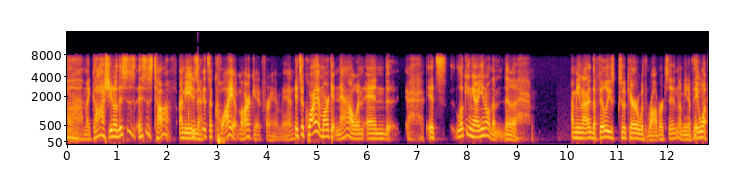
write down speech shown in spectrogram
Oh my gosh, you know this is this is tough. I mean, It's, it's a quiet market for him, man. it's a quiet market now, and and it's looking at you know the the. I mean, I, the Phillies took care with Robertson. I mean, if they want,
